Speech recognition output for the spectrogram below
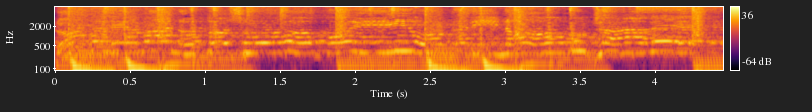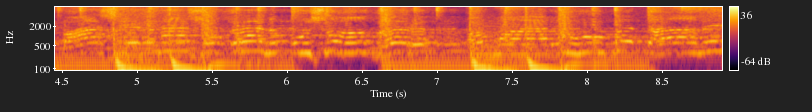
ડોમ લેવાનું તો શો કોઈ ઓગરી નો ઉઠાવે. પાછળના છોકરાને પૂછો ઘર અમારું બતાવે.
